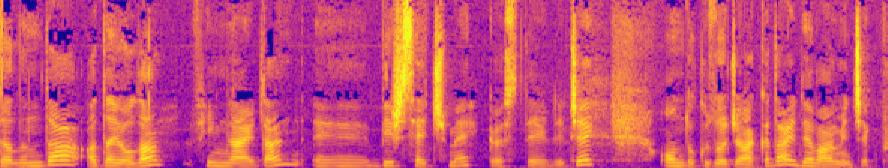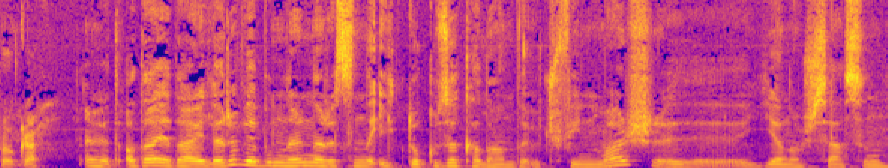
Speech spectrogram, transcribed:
dalında aday olan filmlerden e, bir seçme gösterilecek. 19 Ocak'a kadar devam edecek program. Evet aday adayları ve bunların arasında ilk 9'a kalan da 3 film var. E, Janosch Sass'ın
